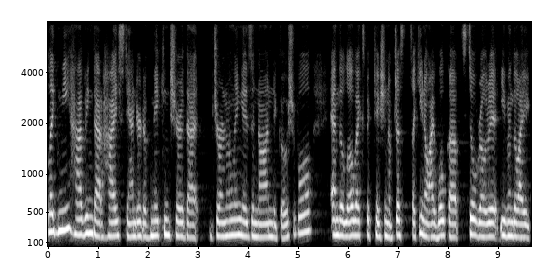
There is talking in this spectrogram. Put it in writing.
like me having that high standard of making sure that journaling is a non-negotiable and the low expectation of just like you know i woke up still wrote it even though i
